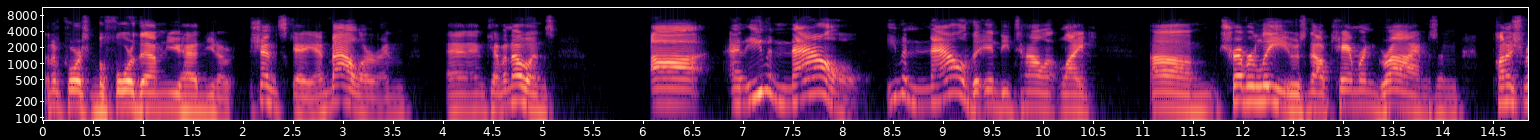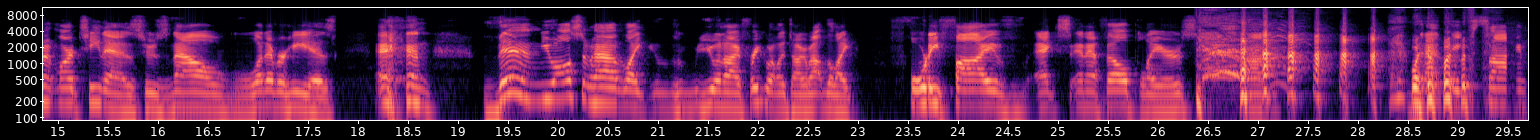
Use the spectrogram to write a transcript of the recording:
then of course before them you had you know Shinsuke and Balor and and, and Kevin Owens uh and even now, even now, the indie talent like um, Trevor Lee, who's now Cameron Grimes, and Punishment Martinez, who's now whatever he is, and then you also have like you and I frequently talk about the like 45 ex NFL players uh, with, that with, they've signed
